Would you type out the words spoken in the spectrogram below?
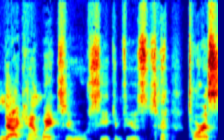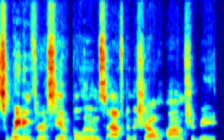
yeah, I can't wait to see confused tourists wading through a sea of balloons after the show. Um, should be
